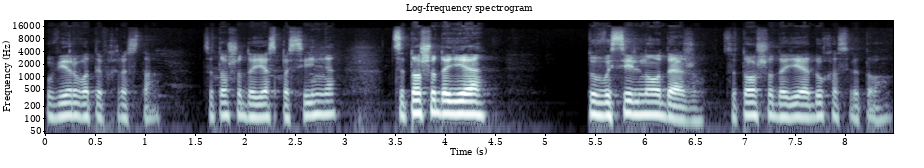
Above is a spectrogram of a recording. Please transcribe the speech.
увірувати в Христа. Це то, що дає спасіння, це то, що дає ту весільну одежу, це то, що дає Духа Святого.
